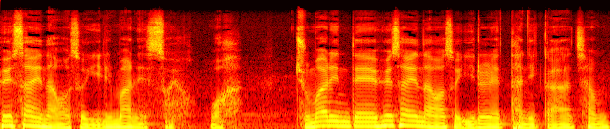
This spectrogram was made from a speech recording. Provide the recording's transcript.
회사에 나와서 일만 했어요. 와. 주말인데 회사에 나와서 일을 했다니까 참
